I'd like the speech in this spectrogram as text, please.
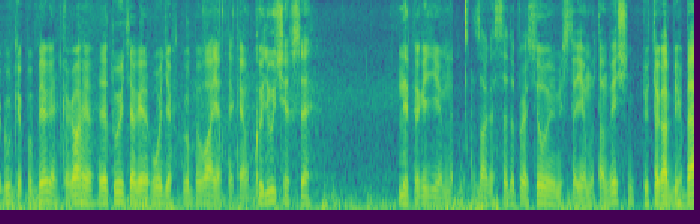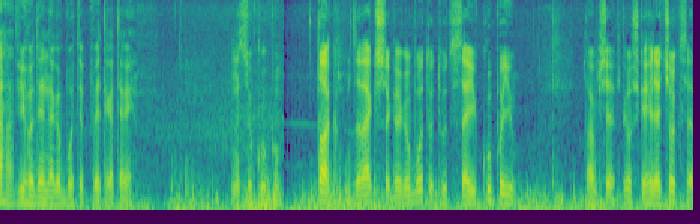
Руки побили, краги рятують, але одяг пробиває, таке колюче все неприємне. Зараз це допрацьовуємо і стаємо там вищі. Півтора бігбега, дві години роботи витратили на цю купу. Так, завершили роботу тут з цією купою. Там ще трошки грячок, все,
